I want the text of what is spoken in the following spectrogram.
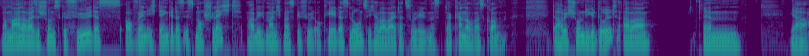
normalerweise schon das Gefühl, dass auch wenn ich denke, das ist noch schlecht, habe ich manchmal das Gefühl, okay, das lohnt sich aber weiterzulesen. Das, da kann noch was kommen. Da habe ich schon die Geduld, aber ähm, ja,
